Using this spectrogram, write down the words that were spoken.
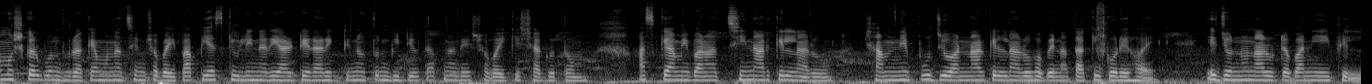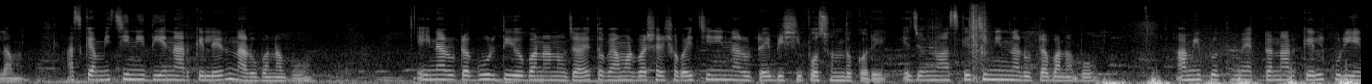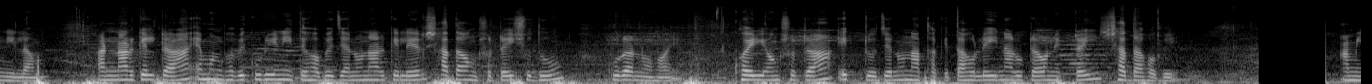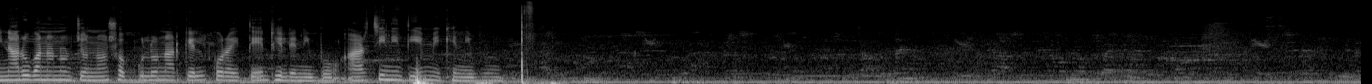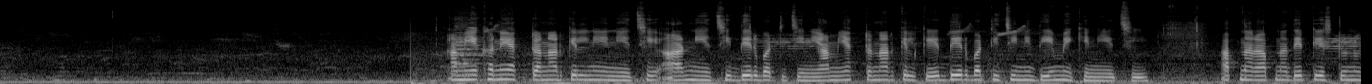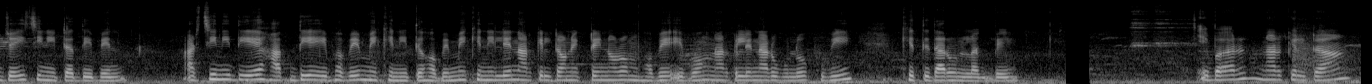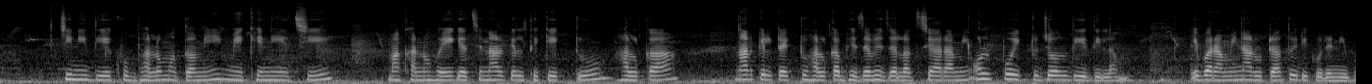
নমস্কার বন্ধুরা, কেমন আছেন সবাই? পাপিয়াস কিউলিনারি আর্টের আরেকটি নতুন ভিডিওতে আপনাদের সবাইকে স্বাগতম। আজকে আমি বানাচ্ছি নারকেল নাড়ু। সামনে পুজো আর নারকেল নাড়ু হবে না, তা কী করে হয়? এই জন্য নাড়ুটা বানিয়েই ফেললাম। আজকে আমি চিনি দিয়ে নারকেলের নাড়ু বানাবো। এই নাড়ুটা গুড় দিয়েও বানানো যায়, তবে আমার বাসায় সবাই চিনির নাড়ুটাই বেশি পছন্দ করে। এজন্য আজকে চিনির নাড়ুটা বানাবো। আমি প্রথমে একটা নারকেল কুড়িয়ে নিলাম। আর নারকেলটা এমনভাবে কুড়িয়ে নিতে হবে যেন নারকেলের সাদা অংশটাই শুধু কুড়ানো হয়। খয়েরি অংশটা একটু যেন না থাকে, তাহলে এই নাড়ুটা অনেকটাই সাদা হবে। আমি নাড়ু বানানোর জন্য সবগুলো নারকেল কড়াইতে ঢেলে নিব আর চিনি দিয়ে মেখে নিব। আমি এখানে একটা নারকেল নিয়ে নিয়েছি, আর নিয়েছি দেড় বাটি চিনি। আমি একটা নারকেলকে দেড় বাটি চিনি দিয়ে মেখে নিয়েছি। আপনারা আপনাদের টেস্ট অনুযায়ী চিনিটা দেবেন। আর চিনি দিয়ে হাত দিয়ে এভাবে মেখে নিতে হবে। মেখে নিলে নারকেলটা অনেকটাই নরম হবে এবং নারকেলের নাড়ুগুলো খুবই খেতে দারুণ লাগবে। এবার নারকেলটা চিনি দিয়ে খুব ভালো মতো আমি মেখে নিয়েছি। মাখানো হয়ে গেছে। নারকেল থেকে একটু হালকা নারকেলটা একটু হালকা ভেজা ভেজা লাগছে আর আমি অল্প একটু জল দিয়ে দিলাম। এবার আমি নাড়ুটা তৈরি করে নিব।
